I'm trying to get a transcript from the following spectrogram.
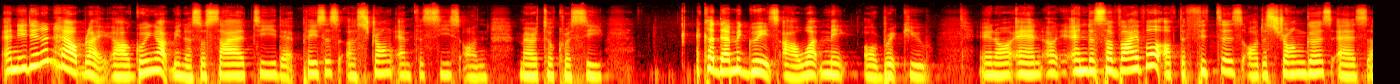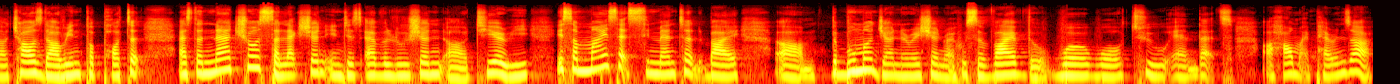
And it didn't help, like uh, growing up in a society that places a strong emphasis on meritocracy. Academic grades are what make or break you you know, and, uh, and the survival of the fittest or the strongest, as uh, Charles Darwin purported, as the natural selection in his evolution uh, theory, is a mindset cemented by um, the boomer generation, right, who survived the World War II, and that's uh, how my parents are.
